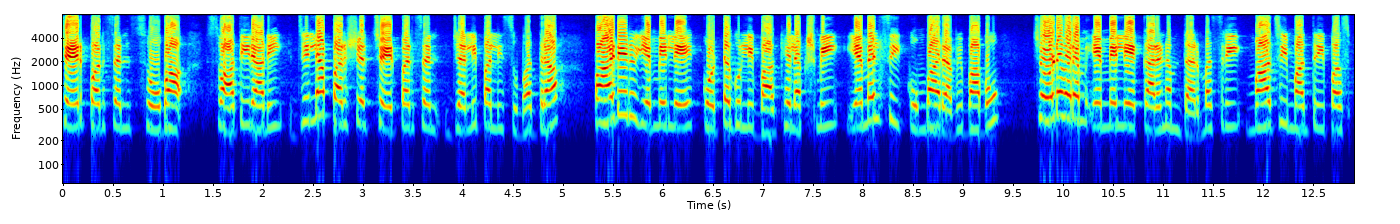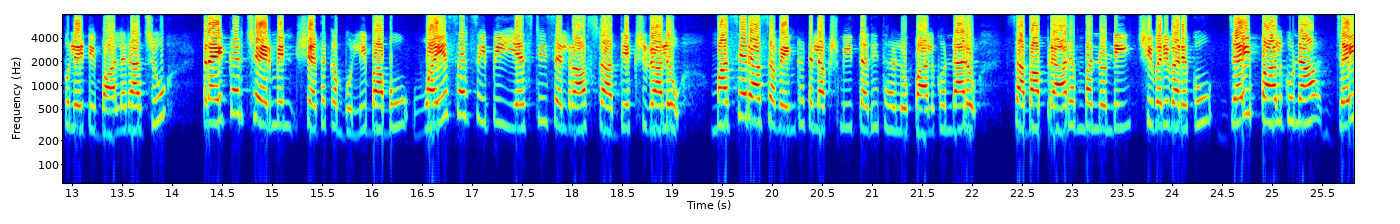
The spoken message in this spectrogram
chairperson Shobha Swatirani zilla parishad chairperson Jallipalli Subhadra Paderu MLA Kottagulli Bhagyalakshmi MLC Kumbha Ravibabu Chodavaram MLA Karanam Dharmasri మాజీ మంత్రి పసుపులేటి బాలరాజు ట్రైకర్ చైర్మన్ శతక బుల్లిబాబు వైఎస్ఆర్సీపీ ఎస్టీ సెల్ రాష్ట్ర అధ్యక్షురాలు మత్స్యరాస వెంకటలక్ష్మి తదితరులు పాల్గొన్నారు. సభ ప్రారంభం నుండి చివరి వరకు జై పాల్గొన జై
